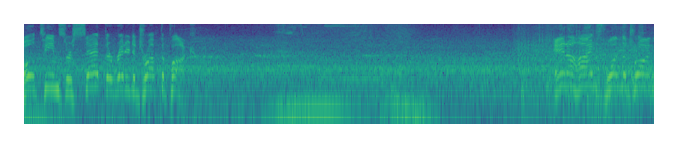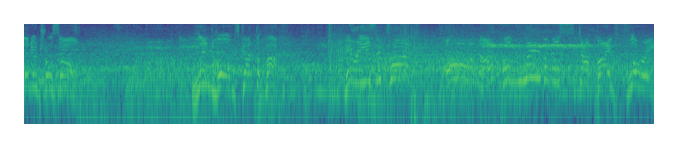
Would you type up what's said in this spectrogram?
Both teams are set. They're ready to drop the puck. Anaheim's won the draw in the neutral zone. Lindholm's got the puck. Here he is in front. Oh, an unbelievable stop by Fleury.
